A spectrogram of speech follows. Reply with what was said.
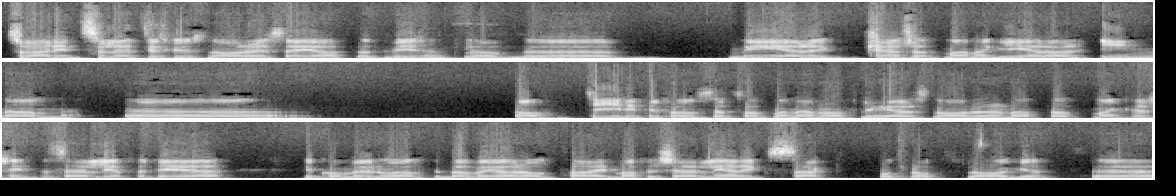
så är det inte så lätt. Jag skulle snarare säga att, att vi som klubb eh, mer kanske att man agerar innan eh, ja, tidigt i fönstret så att man är några fler snarare än att, att man kanske inte säljer. För det, det kommer vi nog alltid behöva göra och tajma försäljningar exakt på klockslaget eh,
